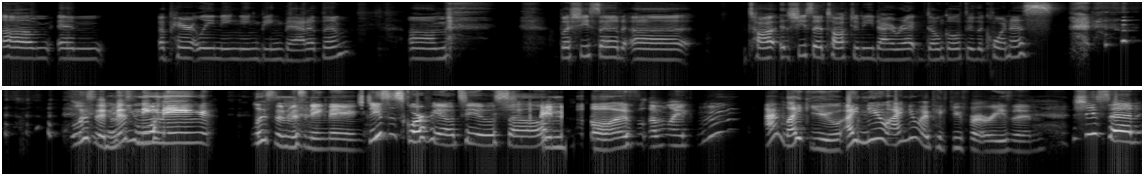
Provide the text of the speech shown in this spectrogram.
um and apparently ning ning being bad at them um but she said uh talk she said talk to me direct don't go through the cornice. Listen, Miss Ning Ning. Listen, Miss Ning Ning. she's a scorpio too so I know. I'm like, mm, I like you. I knew. I knew I picked you for a reason. she said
